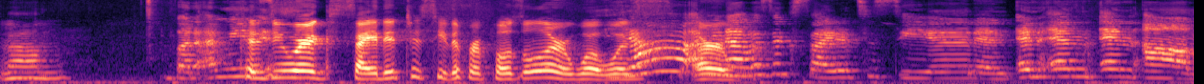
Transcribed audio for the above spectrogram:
about." But I mean, Because Mm-hmm. you were excited to see the proposal, or what was? yeah, or, I mean, I was excited to see it, and and and and um,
